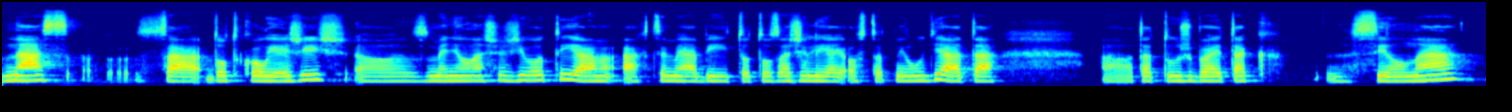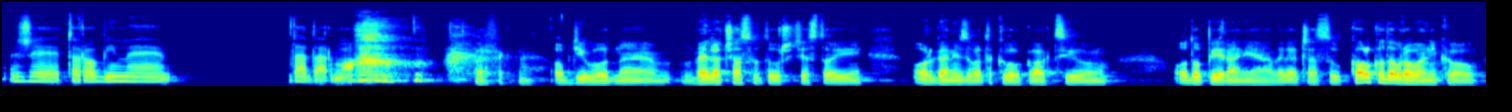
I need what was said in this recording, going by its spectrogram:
nás sa dotkol Ježiš, zmenil naše životy a, a chceme, aby toto zažili aj ostatní ľudia. A tá, tá túžba je tak silná, že to robíme zadarmo. Perfektné, obdivuhodné. Veľa času to určite stojí organizovať takú akciu odopierania, veľa času. Koľko dobrovoľníkov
